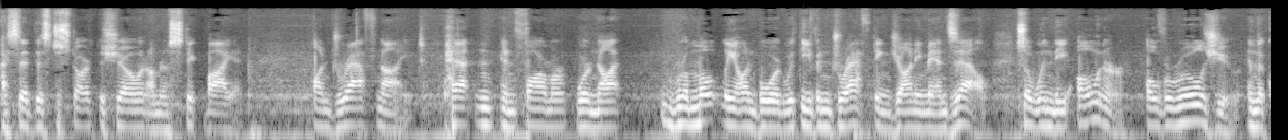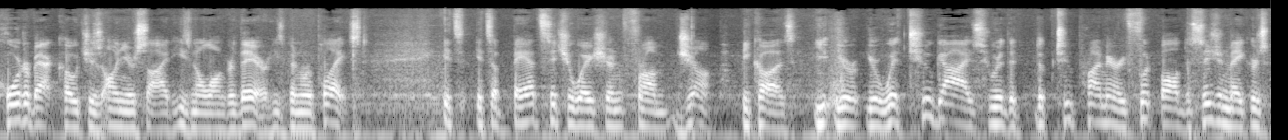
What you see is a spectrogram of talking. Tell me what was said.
I said this to start the show, and I'm going to stick by it. On draft night, Pettine and Farmer were not remotely on board with even drafting Johnny Manziel. So when the owner overrules you and the quarterback coach is on your side, he's no longer there. He's been replaced. It's it's a bad situation from jump because you're you're with two guys who are the, the two primary football decision makers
